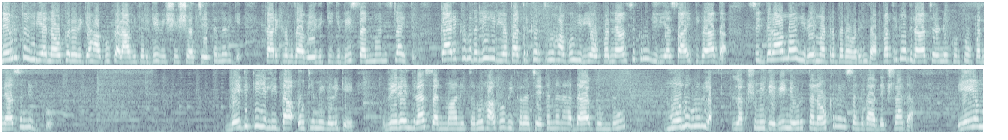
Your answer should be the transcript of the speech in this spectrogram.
ನಿವೃತ್ತ ಹಿರಿಯ ನೌಕರರಿಗೆ ಹಾಗೂ ಕಲಾವಿದರಿಗೆ ವಿಶೇಷ ಚೇತನರಿಗೆ ಕಾರ್ಯಕ್ರಮದ ವೇದಿಕೆಯಲ್ಲಿ ಸನ್ಮಾನಿಸಲಾಯಿತು. ಕಾರ್ಯಕ್ರಮದಲ್ಲಿ ಹಿರಿಯ ಪತ್ರಕರ್ತರು ಹಾಗೂ ಹಿರಿಯ ಉಪನ್ಯಾಸಕರು, ಹಿರಿಯ ಸಾಹಿತಿಗಳಾದ ಸಿದ್ದರಾಮ ಹಿರೇಮಠದರವರಿಂದ ಪತ್ರಿಕಾ ದಿನಾಚರಣೆ ಕುರಿತು ಉಪನ್ಯಾಸ ನೀಡಿದರು. ವೇದಿಕೆಯಲ್ಲಿದ್ದ ಉದ್ಯಮಿಗಳಿಗೆ ವೀರೇಂದ್ರ ಸನ್ಮಾನಿತರು ಹಾಗೂ ವಿಕಲಚೇತನರಾದ ಗುಂಡು ಮೂನುಗು ಲಕ್ಷ್ಮೀದೇವಿ ನಿವೃತ್ತ ನೌಕರರ ಸಂಘದ ಅಧ್ಯಕ್ಷರಾದ ಎಎಂ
